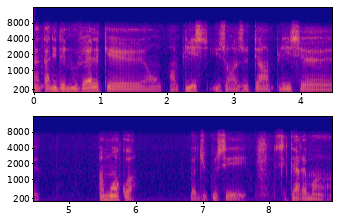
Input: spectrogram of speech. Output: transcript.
a entendu des nouvelles qu'en en plus, ils ont ajouté en plus euh, un mois, quoi. Bah, du coup, c'est carrément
